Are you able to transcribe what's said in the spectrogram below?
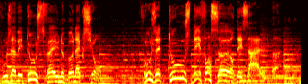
vous avez tous fait une bonne action. Vous êtes tous défenseurs des Alpes.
